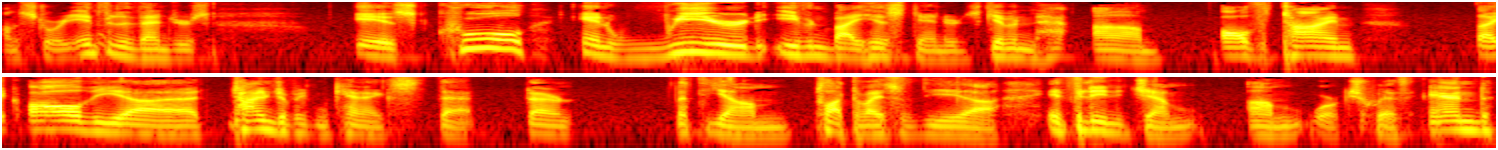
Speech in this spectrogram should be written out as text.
um, story, Infinite Avengers, is cool and weird even by his standards, given um, all the time, like all the uh, time jumping mechanics that that, that the um, plot device of the uh, Infinity Gem um, works with. And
